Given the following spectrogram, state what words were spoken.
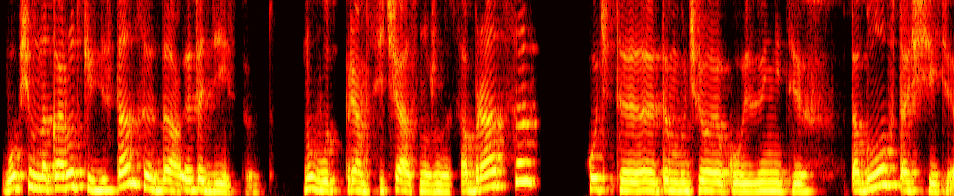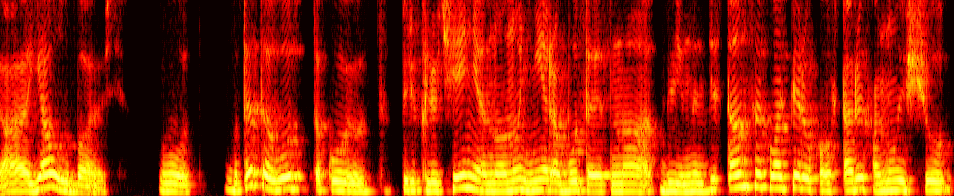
В общем, на коротких дистанциях, да, это действует. Ну вот прямо сейчас нужно собраться, хочется этому человеку, извините, в табло втащить, а я улыбаюсь. Вот. Вот это вот такое вот переключение, но оно не работает на длинных дистанциях, во-первых. А во-вторых, оно еще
